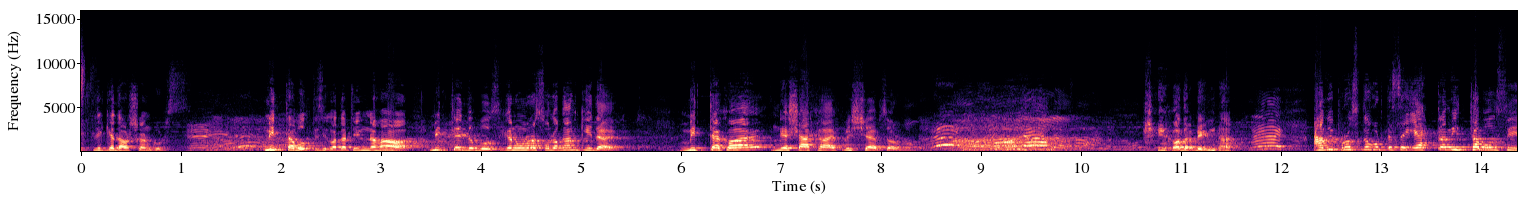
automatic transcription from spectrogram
স্ত্রীকে ধর্ষণ করছে। মিথ্যা বলতেছি, কথা ঠিক না হ্যাঁ মিথ্যাই তো বলছি। কেন ওনারা স্লোগান কি দেয়? মিথ্যা কয়, নেশা খায় পিস সাহেব চর্ম। কি কথা, ঠিক না? আমি প্রশ্ন করতেছি, একটা মিথ্যা বলছি,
